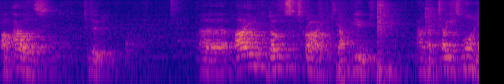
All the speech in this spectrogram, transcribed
are powerless to do. Uh, I don't subscribe to that view. And let me tell you this morning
